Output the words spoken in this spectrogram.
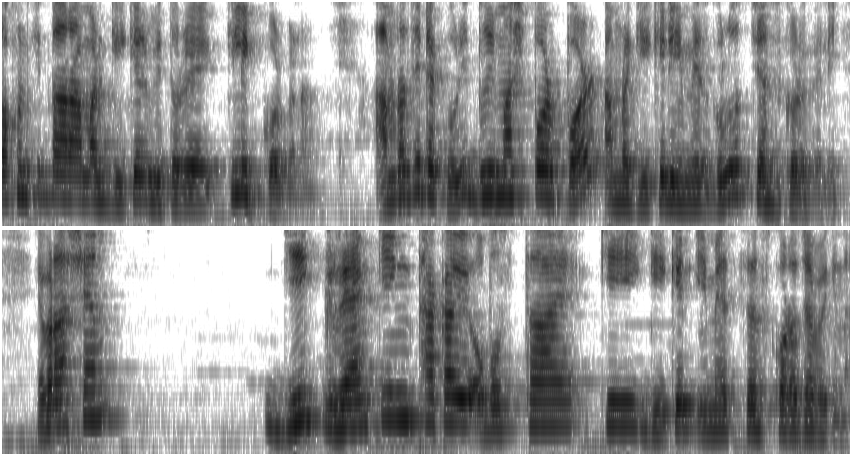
তখন কিন্তু আর আমার গিকের ভিতরে ক্লিক করবে না। আমরা যেটা করি, দুই মাস পর পর আমরা গিকের ইমেজগুলো চেঞ্জ করে ফেলি। এবার আসেন গিক র্যাঙ্কিং থাকা এই অবস্থায় কি গিকের ইমেজ চেঞ্জ করা যাবে কিনা?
